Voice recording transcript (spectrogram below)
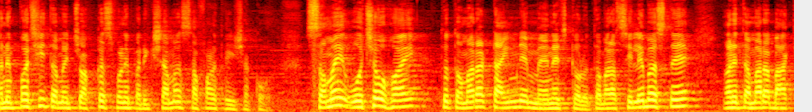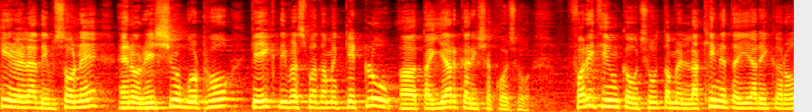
અને પછી તમે ચોક્કસપણે પરીક્ષામાં સફળ થઈ શકો. સમય ઓછો હોય તો તમારા ટાઈમને મેનેજ કરો. તમારા સિલેબસને અને તમારા બાકી રહેલા દિવસોને એનો રેશિયો ગોઠવો કે એક દિવસમાં તમે કેટલું તૈયાર કરી શકો છો. ફરીથી હું કહું છું, તમે લખીને તૈયારી કરો,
